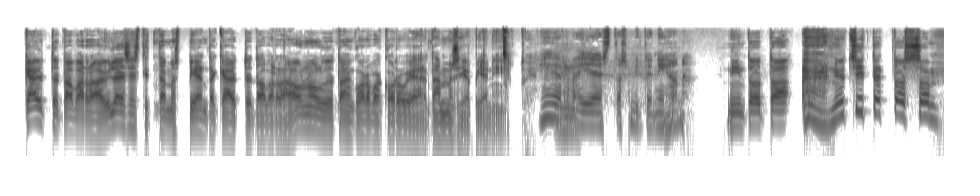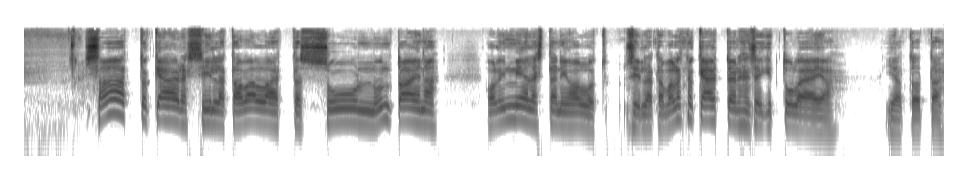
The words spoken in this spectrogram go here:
käyttötavaraa, yleisesti tämmöistä pientä käyttötavaraa, on ollut jotain korvakoruja ja tämmöisiä pieniä juttuja. Herra mm. jestas, miten ihana. Niin tota, nyt sitten tuossa saatto käydä sillä tavalla, että sunnuntaina olin mielestäni ollut sillä tavalla, että no käyttöönhän sekin tulee ja, ja tota,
